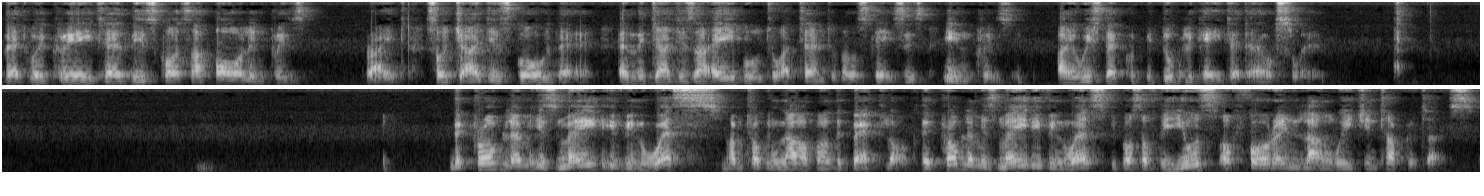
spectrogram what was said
that were created. These courts are all in prison, right? So judges go there and the judges are able to attend to those cases in prison. I wish that could be duplicated elsewhere. The problem is made even worse. I'm talking now about the backlog. The problem is made even worse because of the use of foreign language interpreters.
